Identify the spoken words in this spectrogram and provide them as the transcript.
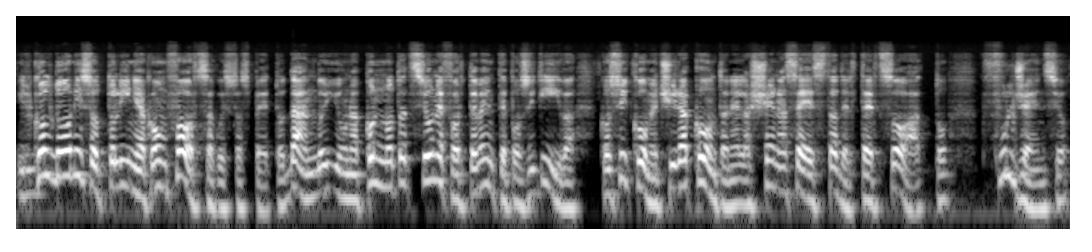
Il Goldoni sottolinea con forza questo aspetto, dandogli una connotazione fortemente positiva, così come ci racconta nella scena sesta del terzo atto, Fulgenzio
